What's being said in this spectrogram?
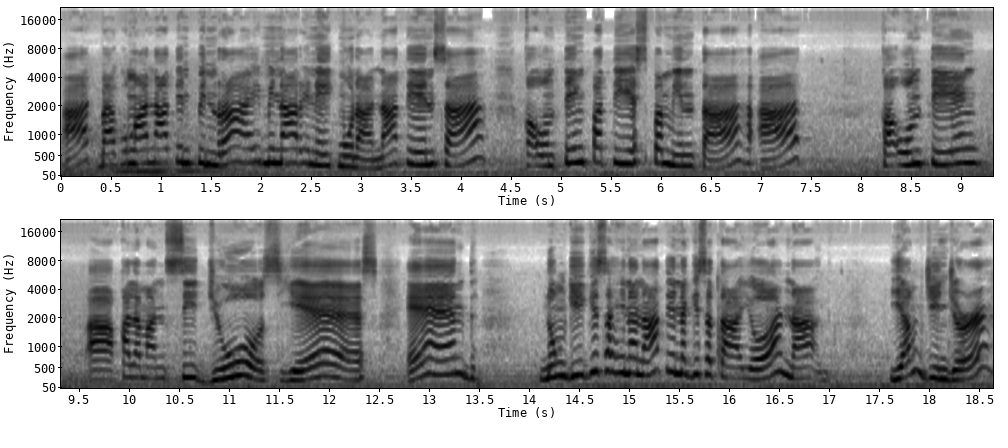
At bago nga natin pinray, minarinate muna natin sa kaunting patis, paminta at kaunting ah, calamansi juice. Yes. And nung gigisahin na natin, nagisa tayo na young ginger,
